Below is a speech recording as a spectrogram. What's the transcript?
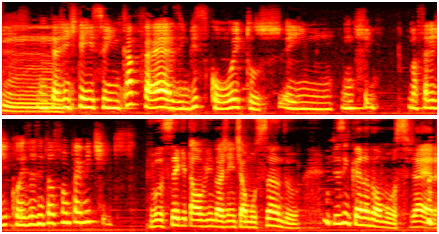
Hum. Então a gente tem isso em cafés, em biscoitos, em, enfim, uma série de coisas, então são permitidos. Você que tá ouvindo a gente almoçando, desencana do almoço, já era.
